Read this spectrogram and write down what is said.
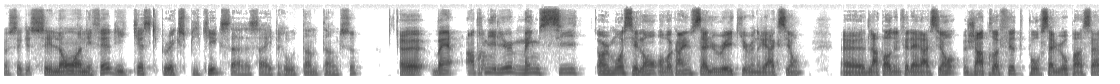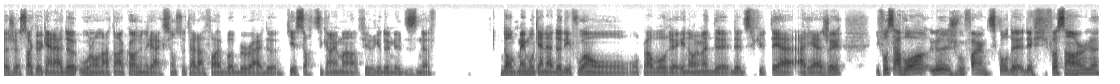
Ah, c'est long, en effet. qu'est-ce qui peut expliquer que ça, ait pris autant de temps que ça? Euh, ben, en premier lieu, même si un mois c'est long, on va quand même saluer qu'il y a eu une réaction euh, mm-hmm. de la part d'une fédération. J'en profite pour saluer au passage Soccer Canada, où l'on entend encore une réaction suite à l'affaire Bob Burrada, qui est sortie quand même en février 2019. Donc, même au Canada, des fois, on, peut avoir énormément de, difficultés à, réagir. Il faut savoir, là, je vais vous faire un petit cours de, FIFA 101.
